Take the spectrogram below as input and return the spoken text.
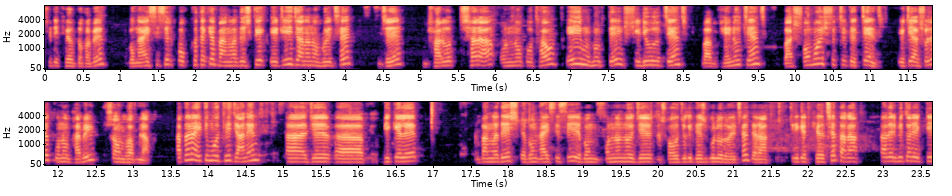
সেটি খেলতে হবে এবং আইসিসির পক্ষ থেকে বাংলাদেশকে এটিই জানানো হয়েছে যে ভারত ছাড়া অন্য কোথাও এই মুহূর্তে শিডিউল চেঞ্জ বা ভেন্যু চেঞ্জ বা সময়সূচিতে চেঞ্জ এটি আসলে কোনোভাবেই সম্ভব না। আপনারা ইতিমধ্যেই জানেন যে বিকেলে বাংলাদেশ এবং আইসিসি এবং অন্যান্য যে সহযোগী দেশগুলো রয়েছে, যারা ক্রিকেট খেলছে, তারা তাদের ভিতরে একটি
